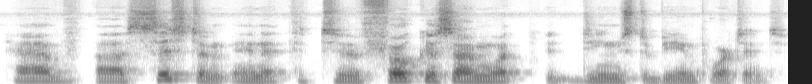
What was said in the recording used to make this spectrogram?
have a system in it to focus on what it deems to be important.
